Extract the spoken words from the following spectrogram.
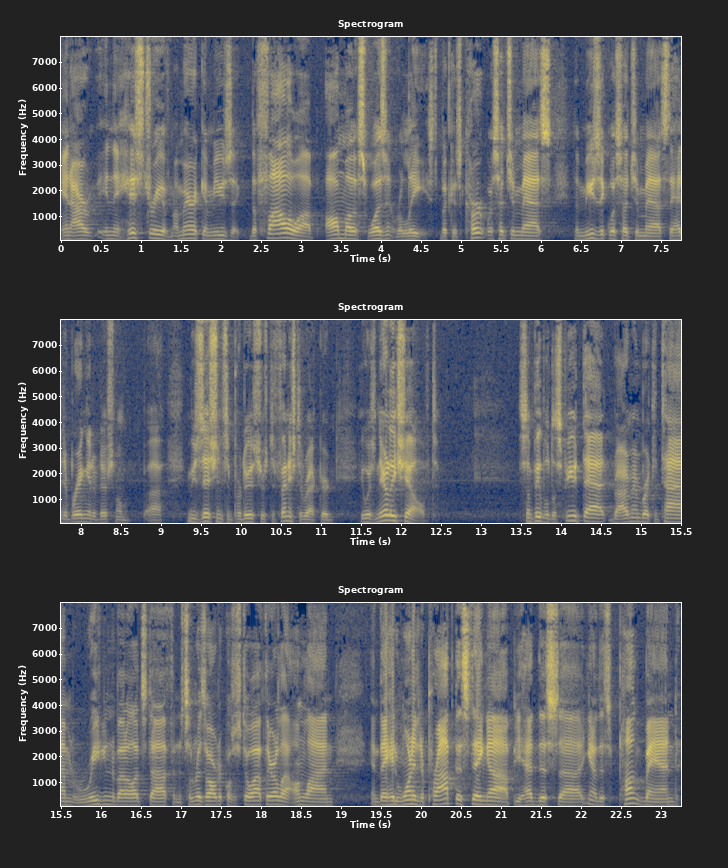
in our in the history of American music, the follow-up almost wasn't released because Kurt was such a mess, the music was such a mess. They had to bring in additional uh, musicians and producers to finish the record. It was nearly shelved. Some people dispute that, but I remember at the time reading about all that stuff, and some of those articles are still out there online and they had wanted to prop this thing up. You had this, uh, you know, this punk band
